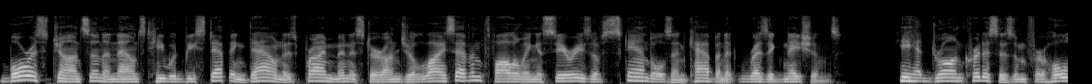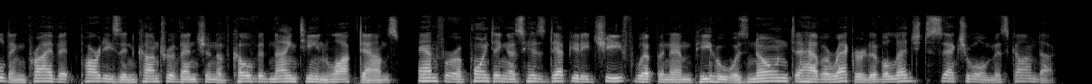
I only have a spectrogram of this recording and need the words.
Boris Johnson announced he would be stepping down as Prime Minister on July 7 following a series of scandals and cabinet resignations. He had drawn criticism for holding private parties in contravention of COVID-19 lockdowns and for appointing as his deputy chief whip an MP who was known to have a record of alleged sexual misconduct.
